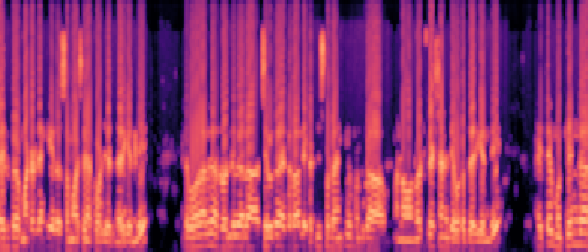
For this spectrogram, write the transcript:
రైతుతో మాట్లాడడానికి ఈరోజు సమాచారం ఏర్పాటు చేయడం జరిగింది. అంటే ఓవరాల్గా రెండు వేల చిల్లర ఎకరాలు ఇక్కడ తీసుకోవడానికి ముందుగా మనం నోటిఫికేషన్ అనేది ఇవ్వడం జరిగింది. అయితే ముఖ్యంగా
